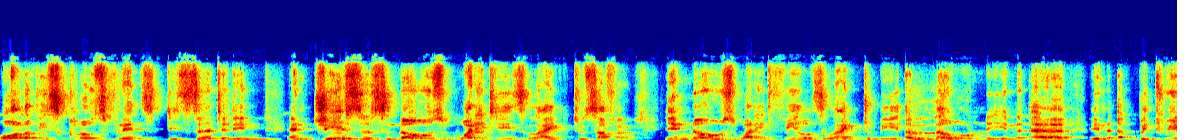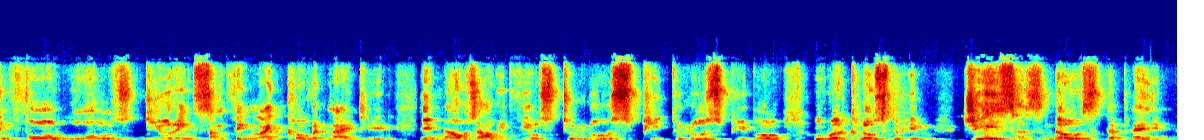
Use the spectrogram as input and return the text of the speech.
all of his close friends deserted him, and Jesus knows what it is like to suffer. He knows what it feels like to be alone in uh, in uh, between four walls during something like COVID nineteen. He knows how it feels to lose pe- to lose people who were close to him. Jesus knows the pain.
